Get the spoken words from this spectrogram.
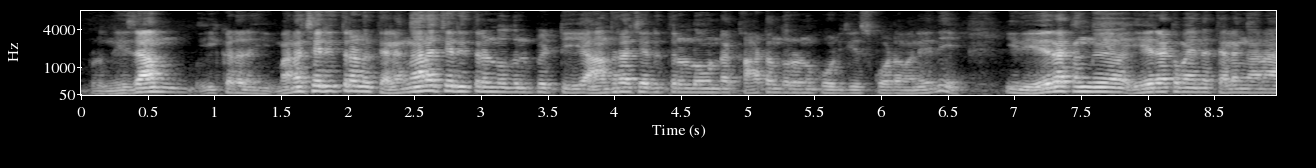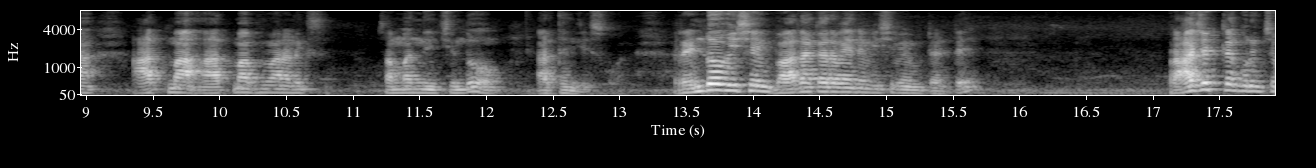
ఇప్పుడు నిజాం ఇక్కడ మన చరిత్రను తెలంగాణ చరిత్రను వదిలిపెట్టి ఆంధ్ర చరిత్రలో ఉన్న కాటన్ దొరను కోడి చేసుకోవడం అనేది ఇది ఏ రకంగా ఏ రకమైన తెలంగాణ ఆత్మ ఆత్మాభిమానానికి సంబంధించిందో అర్థం చేసుకోవాలి. రెండో విషయం బాధాకరమైన విషయం ఏమిటంటే ప్రాజెక్టుల గురించి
